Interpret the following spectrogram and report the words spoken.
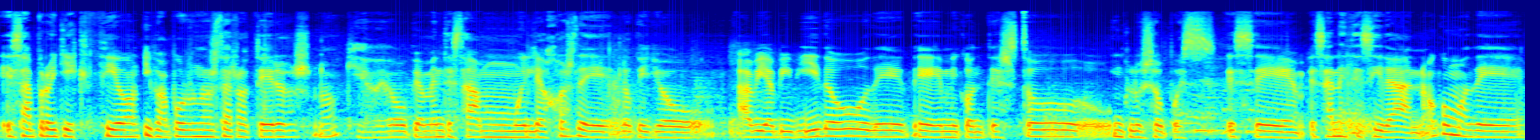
esa proyección iba por unos derroteros, ¿no? que obviamente estaban muy lejos de lo que yo había vivido, de, de mi contexto, incluso pues ese, esa necesidad ¿no? como de,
